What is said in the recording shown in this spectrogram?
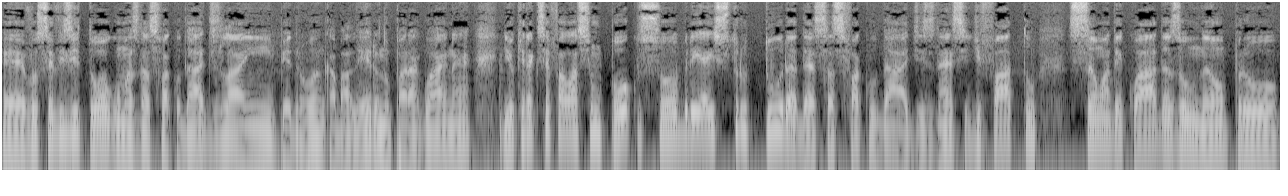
É, você visitou algumas das faculdades lá em Pedro Juan Cabaleiro, no Paraguai, né? E eu queria que você falasse um pouco sobre a estrutura dessas faculdades, né? Se de fato são adequadas ou não para o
